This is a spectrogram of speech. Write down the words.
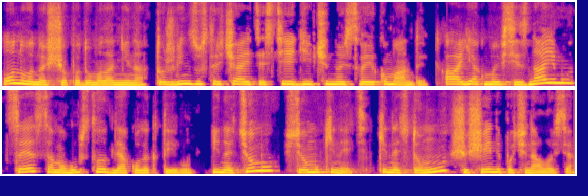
Он воно що, подумала Ніна. Тож він зустрічається з цією дівчиною з своєї команди. А як ми всі знаємо, це самогубство для колективу. І на цьому всьому кінець. Кінець тому, що ще й не починалося.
